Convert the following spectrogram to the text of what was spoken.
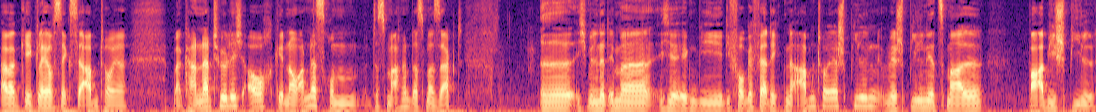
aber geht gleich aufs nächste Abenteuer. Man kann natürlich auch genau andersrum das machen, dass man sagt, äh, ich will nicht immer hier irgendwie die vorgefertigten Abenteuer spielen. Wir spielen jetzt mal Barbie-Spiel.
